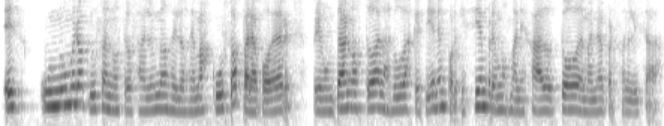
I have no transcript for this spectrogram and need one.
Es un número que usan nuestros alumnos de los demás cursos para poder preguntarnos todas las dudas que tienen porque siempre hemos manejado todo de manera personalizada.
